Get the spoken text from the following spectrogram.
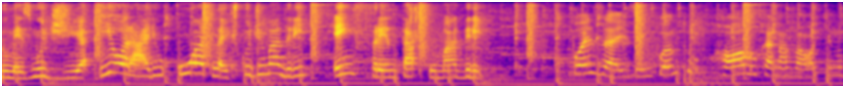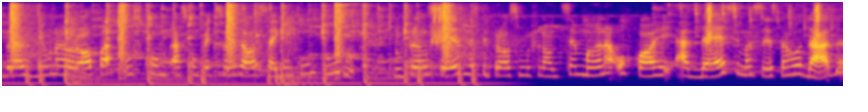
No mesmo dia e horário, o Atlético de Madrid enfrenta o Madrid. Pois é, Isa, enquanto rola o carnaval aqui no Brasil, na Europa, os, as competições elas seguem com tudo. No francês, neste próximo final de semana, ocorre a 16ª rodada.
